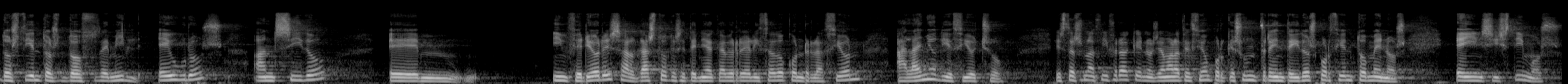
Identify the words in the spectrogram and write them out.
212.000 euros han sido em, inferiores al gasto que se tenía que haber realizado con relación al año 18. Esta es una cifra que nos llama la atención porque es un 32% menos. E insistimos,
